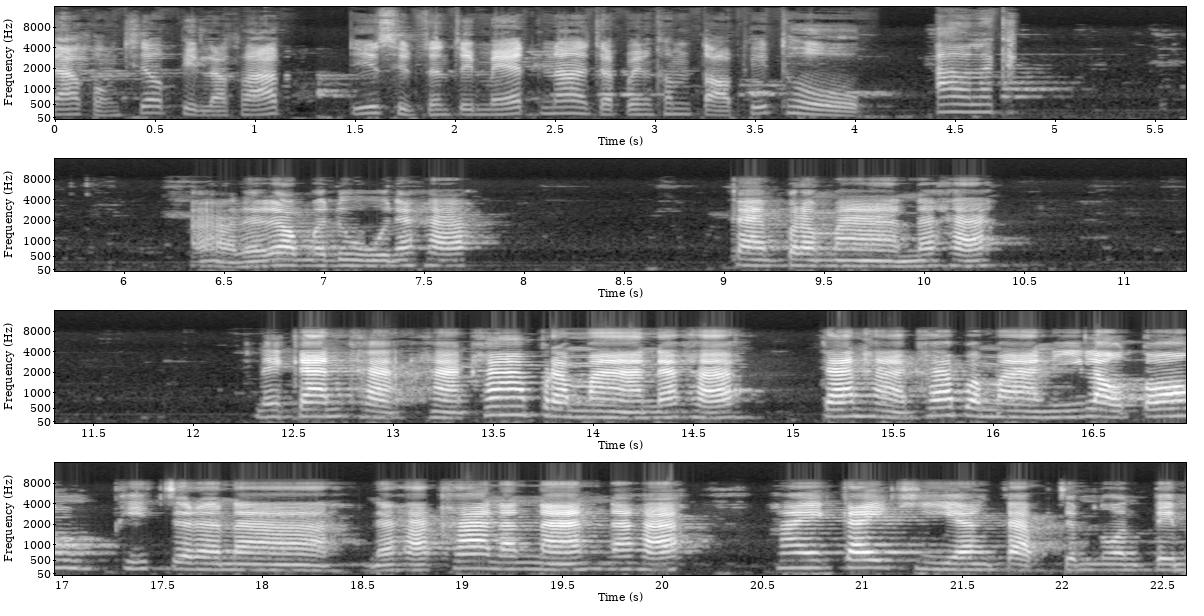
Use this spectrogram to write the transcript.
ยาวของเชือกผิดล่ะครับ 20เซนติเมตรน่าจะเป็นคำตอบที่ถูก เอาละค่ะ อ่า แล้วเรามาดูนะคะ การประมาณนะคะ ในการค่ะหาค่าประมาณนะคะ การหาค่าประมาณนี้เราต้องพิจารณานะคะ ค่านั้นๆนะคะ ให้ใกล้เคียงกับจำนวนเต็ม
